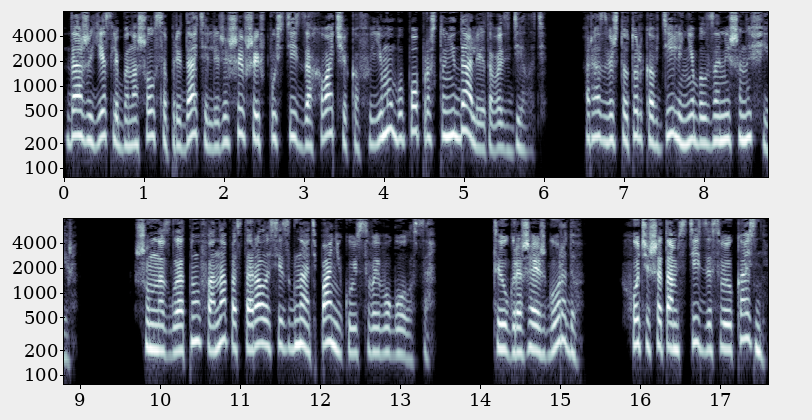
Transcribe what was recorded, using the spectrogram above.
даже если бы нашелся предатель, решивший впустить захватчиков, ему бы попросту не дали этого сделать. Разве что только в деле не был замешан эфир. Шумно сглотнув, она постаралась изгнать панику из своего голоса. «Ты угрожаешь городу? Хочешь отомстить за свою казнь?»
